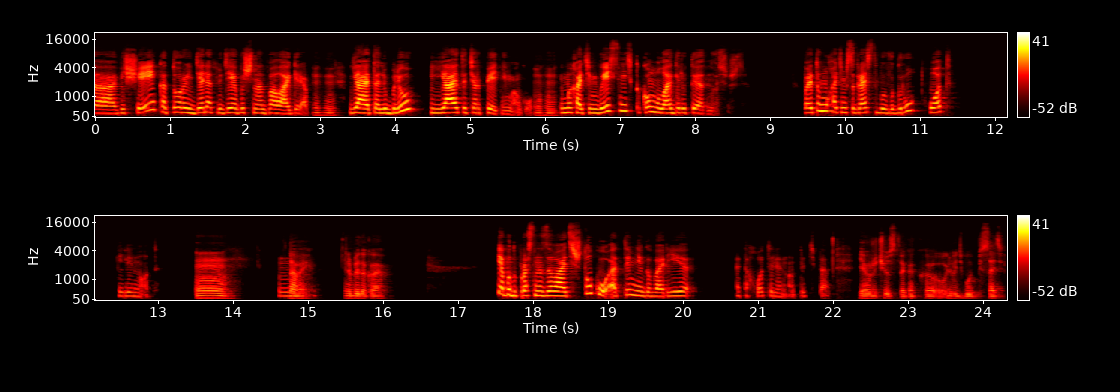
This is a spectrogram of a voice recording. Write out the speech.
а, вещей, которые делят людей обычно на два лагеря. Угу. Я это люблю, и я это терпеть не могу. Угу. И мы хотим выяснить, к какому лагерю ты относишься. Поэтому хотим сыграть с тобой в игру ход или нот. Mm. Mm. Давай, люблю такое. Я буду просто называть штуку, а ты мне говори, это ход или нот для тебя. Я уже чувствую, как э, люди будут писать.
